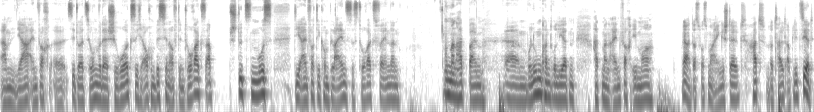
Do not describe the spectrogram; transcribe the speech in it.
ähm, ja einfach äh, Situationen, wo der Chirurg sich auch ein bisschen auf den Thorax abstützen muss, die einfach die Compliance des Thorax verändern. Und man hat beim ähm, Volumenkontrollierten hat man einfach immer ja, das, was man eingestellt hat, wird halt appliziert.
